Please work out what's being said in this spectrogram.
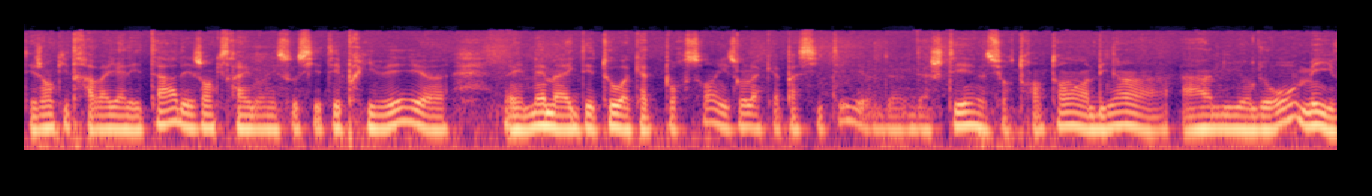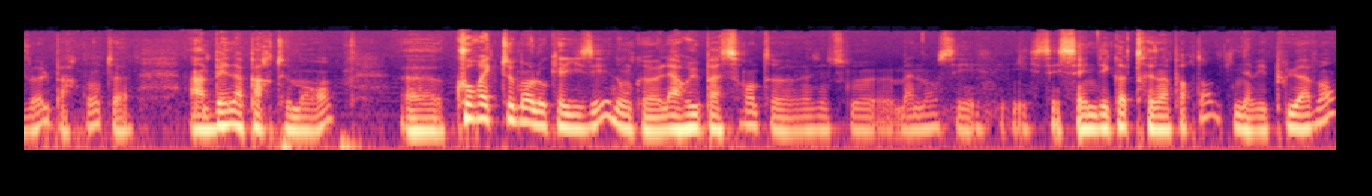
des gens qui travaillent à l'État, des gens qui travaillent dans les sociétés privées, euh, et même avec des taux à 4%, ils ont la capacité euh, d'acheter sur 30 ans un bien à, 1 million d'euros, mais ils veulent par contre un bel appartement. Correctement localisé. Donc la rue passante, maintenant, c'est une décote très importante qu'ils n'avaient plus avant.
